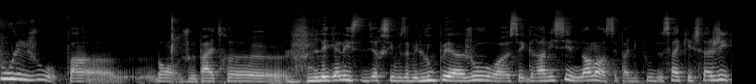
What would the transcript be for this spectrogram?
tous les jours. Enfin, bon, je ne veux pas être euh, légaliste et dire si vous avez loupé un jour, euh, c'est gravissime. Non, non, c'est pas du tout de ça qu'il s'agit.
